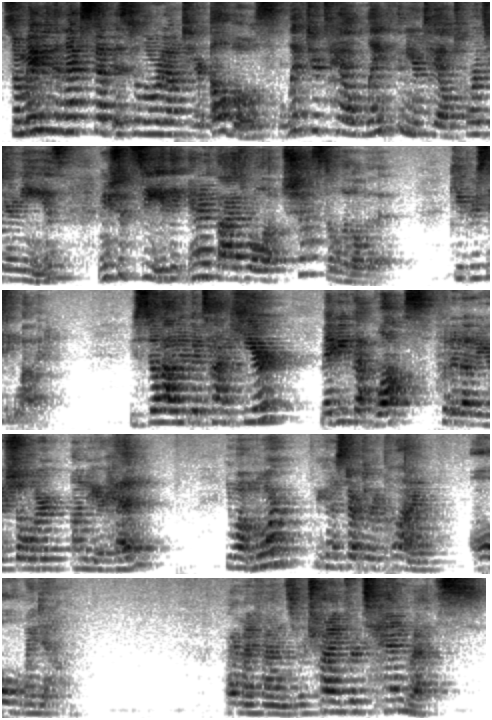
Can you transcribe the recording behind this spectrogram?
So maybe the next step is to lower down to your elbows, lift your tail, lengthen your tail towards your knees, and you should see the inner thighs roll up just a little bit. Keep your seat wide. You're still having a good time here. Maybe you've got blocks, put it under your shoulder, under your head. You want more? You're going to start to recline all the way down. All right, my friends, we're trying for 10 breaths.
